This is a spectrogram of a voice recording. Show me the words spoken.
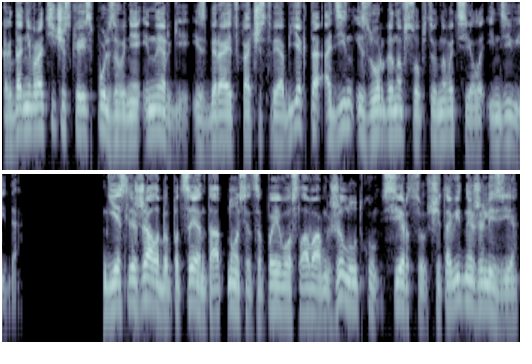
когда невротическое использование энергии избирает в качестве объекта один из органов собственного тела индивида. Если жалобы пациента относятся, по его словам, к желудку, сердцу, щитовидной железе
